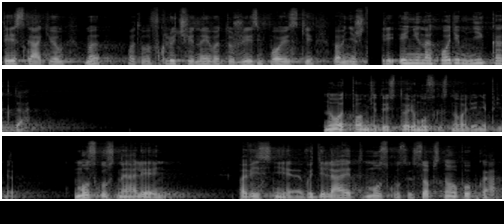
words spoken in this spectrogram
перескакиваем. Мы вот включены в эту жизнь, в поиски во внешнем мире и не находим никогда. Ну вот, помните эту историю мускусного оленя, например. Мускусный олень по весне выделяет мускусы собственного пупка.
